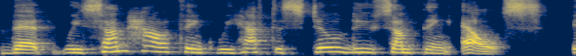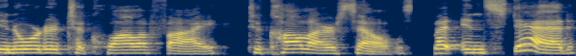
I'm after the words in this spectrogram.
that we somehow think we have to still do something else in order to qualify to call ourselves. But instead,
